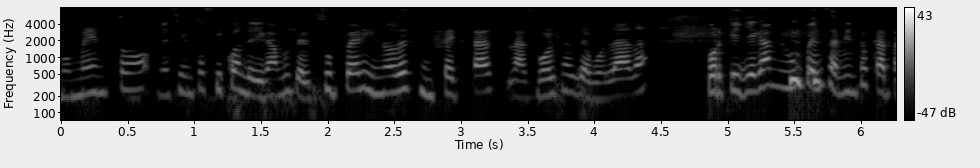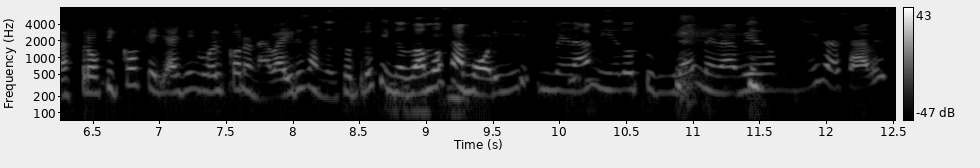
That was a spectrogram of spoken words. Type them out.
momento, me siento así cuando llegamos del súper y no desinfectas las bolsas de volada, porque llega a mí un pensamiento catastrófico que ya llegó el coronavirus a nosotros y nos vamos a morir y me da miedo tu vida y me da miedo mi vida, ¿sabes?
